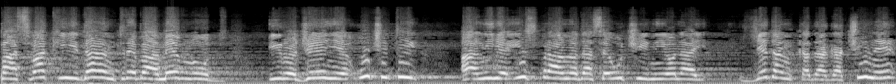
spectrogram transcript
pa svaki dan treba mevlud i rođenje učiti, a nije ispravno da se uči ni onaj jedan kada ga čine,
